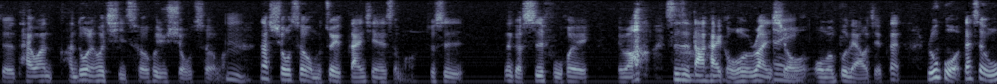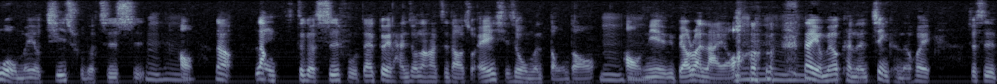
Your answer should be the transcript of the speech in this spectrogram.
就台湾很多人会骑车，会去修车嘛。嗯，那修车我们最担心的是什么？就是那个师傅会有没有狮子大开口或乱修？我们不了解。但如果但是如果我们有基础的知识，嗯好，那让这个师傅在对谈中让他知道说，哎，其实我们懂的哦。嗯，哦，你也不要乱来哦。那有没有可能尽可能会就是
